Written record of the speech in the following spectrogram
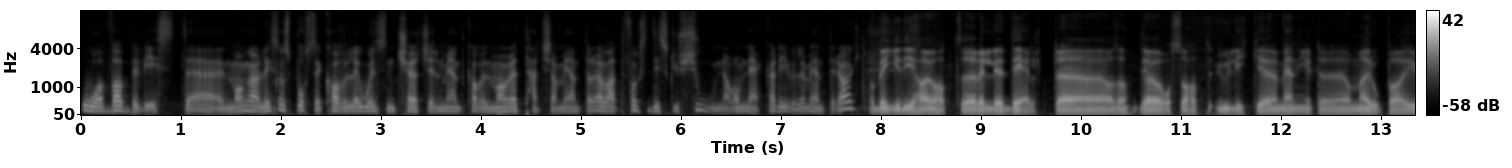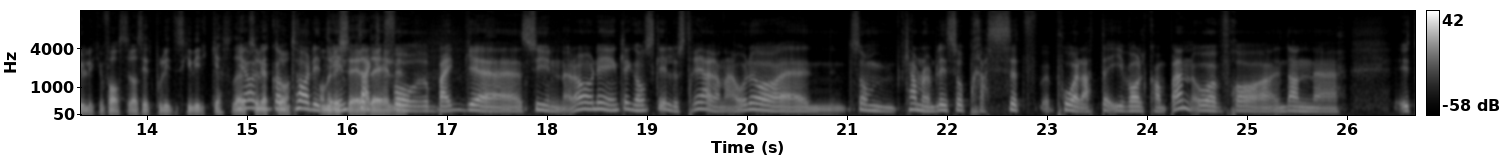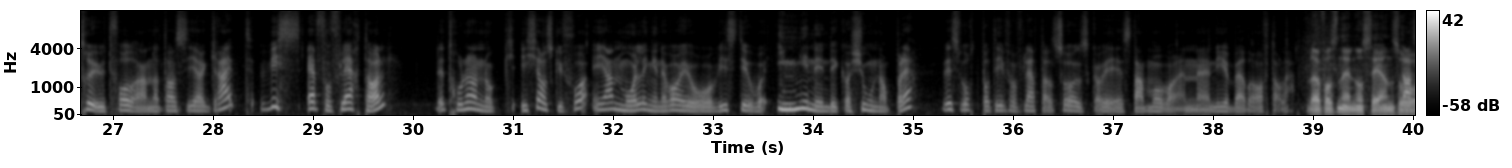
overbevist. Eh, mange har liksom spurt seg hva ville Winston Churchill ment, hva ville Margaret Thatcher ment. og Det har vært faktisk diskusjoner om det, hva de ville ment i dag. Og Begge de har jo hatt uh, veldig delt uh, altså, De har jo også hatt ulike meninger til, om Europa i ulike faser av sitt politiske virke. så det er ja, ikke så lett å analysere det heller. Ja, Du kan ta ditt inntekt for begge synene, da, og det er egentlig ganske illustrerende. og da, Som Cameron blir så presset på dette i valgkampen, og fra den ytre utfordreren at han sier greit, hvis jeg får flertall det trodde han nok ikke han skulle få. Igjen, Målingene var jo, viste jo ingen indikasjoner på det. Hvis vårt parti får flertall, så skal vi stemme over en uh, ny og bedre avtale. Det er fascinerende å se en så,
